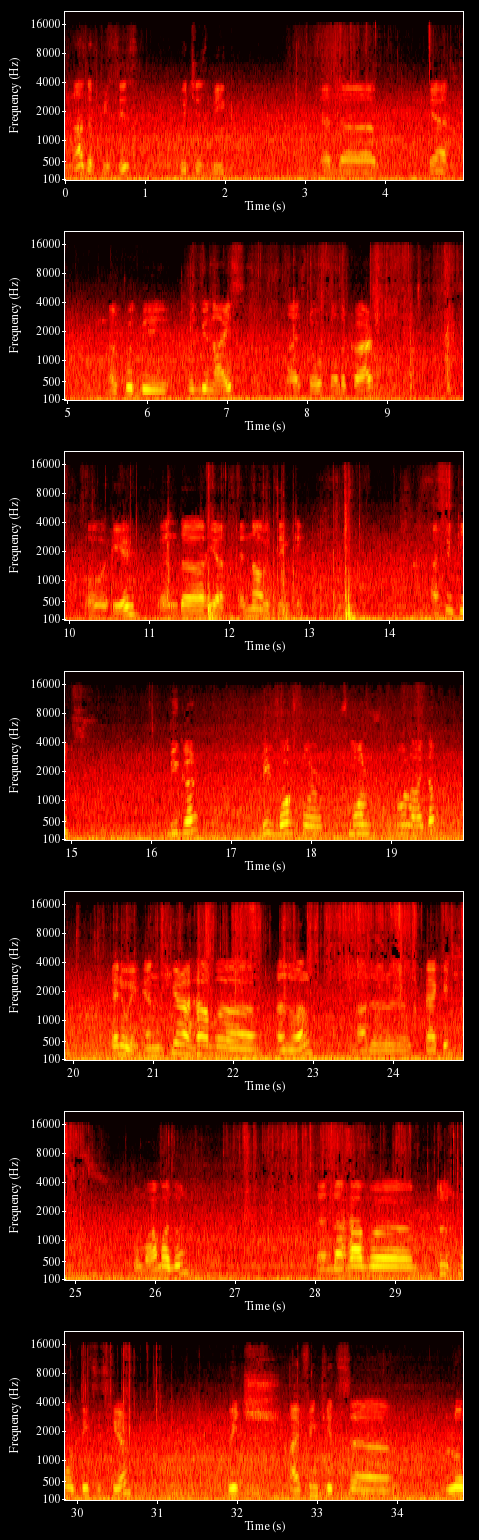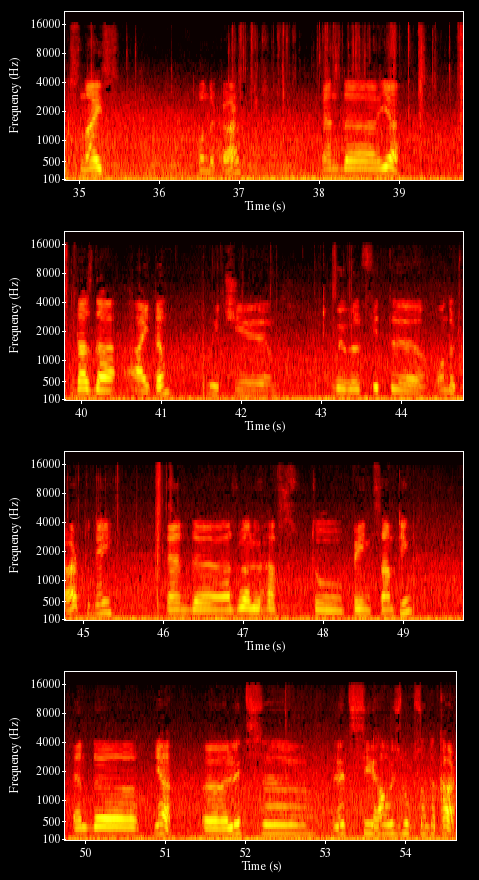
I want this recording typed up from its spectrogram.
another pieces which is big. And uh, yeah it could be could be nice nice look on the car over here. And uh, yeah and now it's empty I think it's bigger big box for small small item. Anyway and here I have uh, as well another package from Amazon. And I have uh, two small pieces here which I think it's uh, looks nice on the car. And uh, yeah that's the item which uh, we will fit uh, on the car today. And uh, as well we have to paint something. And uh, yeah let's let's see how it looks on the car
